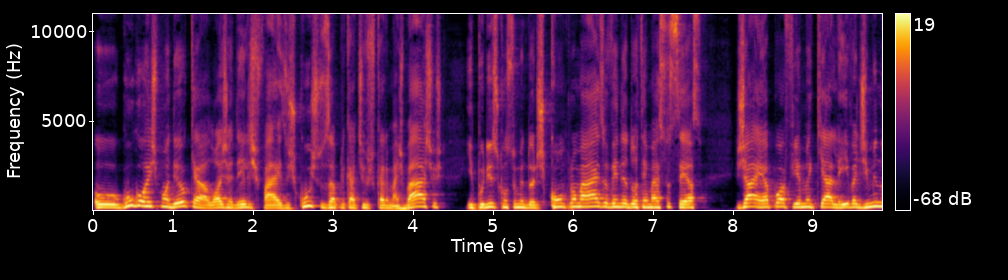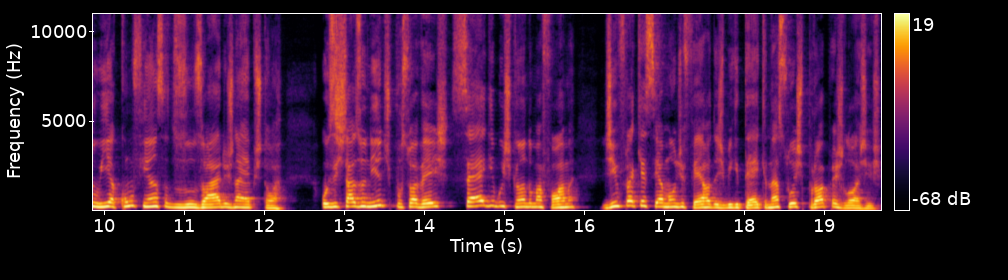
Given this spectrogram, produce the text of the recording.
O Google respondeu que a loja deles faz os custos dos aplicativos ficarem mais baixos e por isso os consumidores compram mais, o vendedor tem mais sucesso. Já a Apple afirma que a lei vai diminuir a confiança dos usuários na App Store. Os Estados Unidos, por sua vez, segue buscando uma forma de enfraquecer a mão de ferro das Big Tech nas suas próprias lojas.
